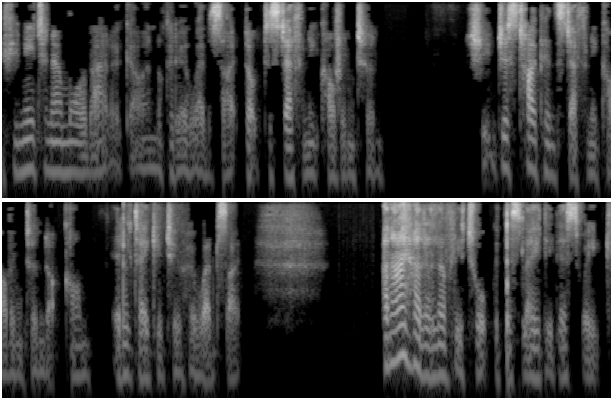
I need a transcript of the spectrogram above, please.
If you need to know more about her, go and look at her website, Dr. Stephanie Covington. She, just type in stephaniecovington.com. It'll take you to her website. And I had a lovely talk with this lady this week.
